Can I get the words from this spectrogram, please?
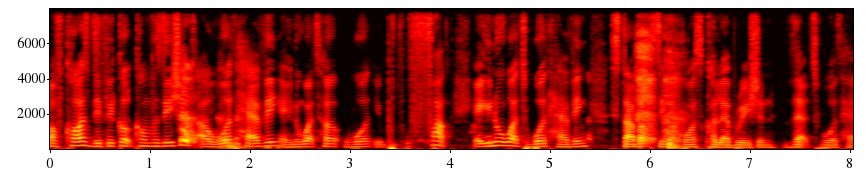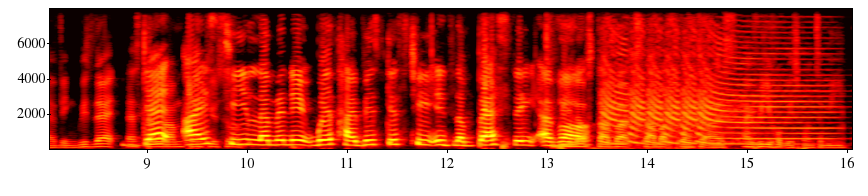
Of course, difficult conversations are worth having. And you know what's her worth? Fuck. And you know what's worth having? Starbucks Singapore's collaboration. That's worth having. With that, Esther Get Lam, thank you iced so tea lemonade with hibiscus tea. It's the best thing ever. We love Starbucks. Starbucks sponsor us. I really hope they sponsor me.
